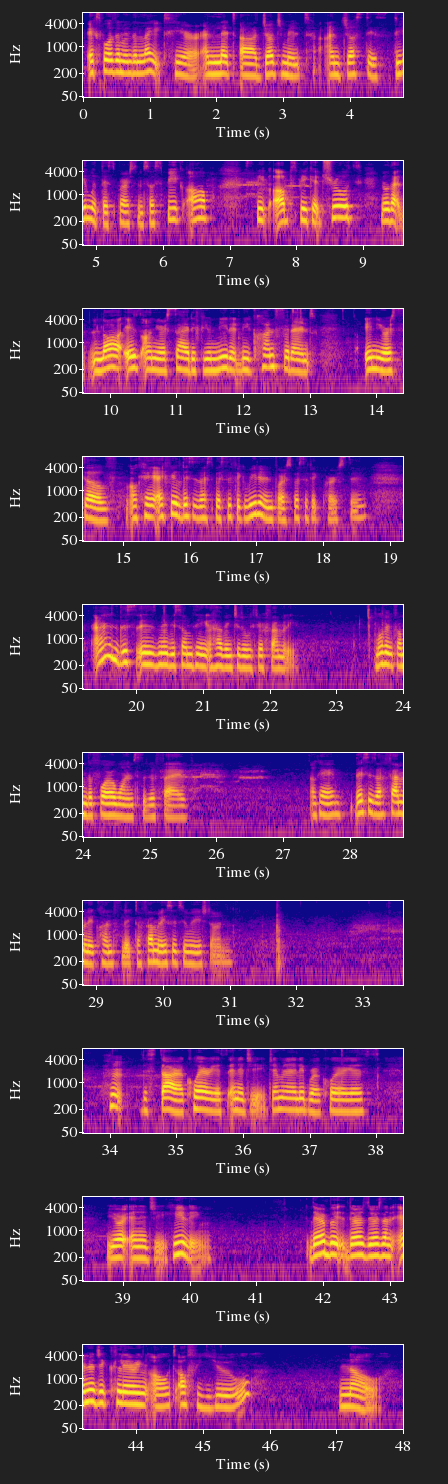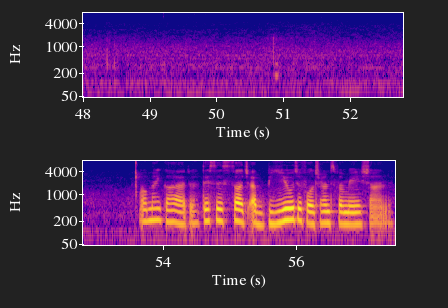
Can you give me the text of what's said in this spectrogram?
Expose them in the light here and let uh, judgment and justice deal with this person. So speak up, speak up, speak it truth. Know that law is on your side if you need it. Be confident in yourself. Okay, I feel this is a specific reading for a specific person. And this is maybe something having to do with your family. Moving from the four wands to the five. Okay, this is a family conflict, a family situation. Hmm. The star, Aquarius energy, Gemini, Libra, Aquarius, your energy, healing. There, be, there's, there's an energy clearing out of you. No. Oh my God, this is such a beautiful transformation.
